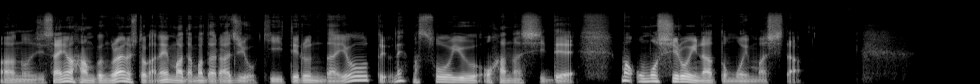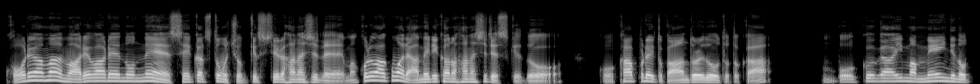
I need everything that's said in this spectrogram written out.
あの、実際には半分ぐらいの人がね、まだまだラジオを聞いてるんだよというね、まあ、そういうお話で、まあ、面白いなと思いました。これはまあ我々のね、生活とも直結している話で、まあこれはあくまでアメリカの話ですけど、こうカープレイとかアンドロイドオートとか、僕が今メインで乗っ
